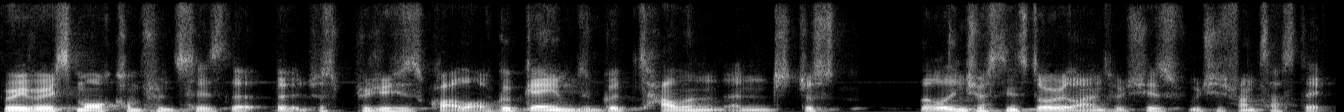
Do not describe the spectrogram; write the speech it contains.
very very small conferences that that just produces quite a lot of good games and good talent and just little interesting storylines, which is which is fantastic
